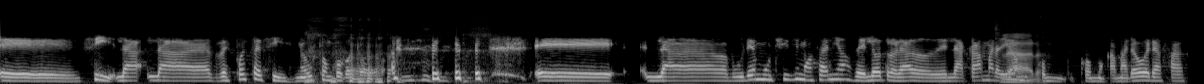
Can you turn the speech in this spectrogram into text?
eh, sí, la, la respuesta es sí, me gusta un poco todo. eh, laburé muchísimos años del otro lado de la cámara, Claro. digamos, como, como camarógrafa,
